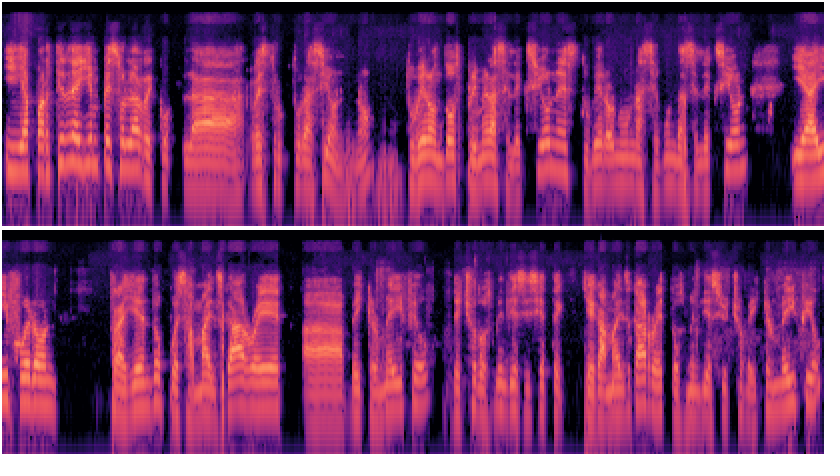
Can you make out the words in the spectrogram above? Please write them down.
y a partir de ahí empezó la, la, reestructuración, ¿no? Tuvieron dos primeras selecciones, tuvieron una segunda selección y ahí fueron trayendo pues a Miles Garrett, a Baker Mayfield. De hecho, 2017 llega Miles Garrett, 2018 Baker Mayfield.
